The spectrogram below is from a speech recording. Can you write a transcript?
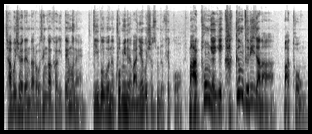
잡으셔야 된다고 생각하기 때문에 이 부분은 고민을 많이 해보셨으면 좋겠고 마통 얘기 가끔 드리잖아 마통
